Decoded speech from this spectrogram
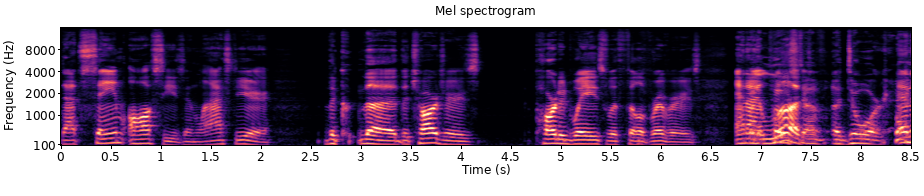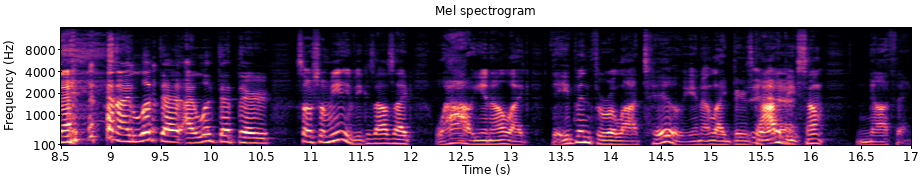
That same offseason last year, the the the Chargers parted ways with Philip Rivers, and I looked of adore. and I and I looked at I looked at their social media because I was like, wow, you know, like they've been through a lot too. You know, like there's got to Yeah. be some. Nothing.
